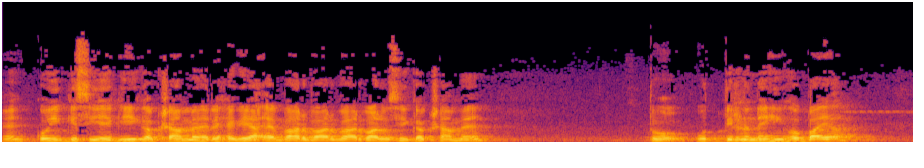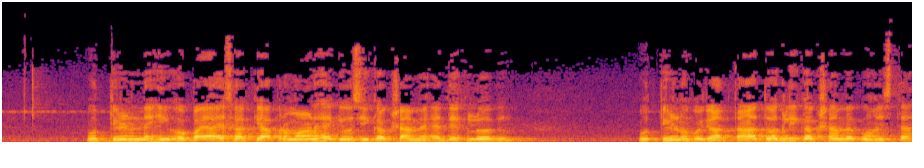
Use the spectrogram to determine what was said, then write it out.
हैं? कोई किसी एक ही कक्षा में रह गया है, बार बार बार बार उसी कक्षा में तो उत्तीर्ण नहीं हो पाया? उत्तीर्ण नहीं हो पाया, इसका क्या प्रमाण है कि उसी कक्षा में है? देख लो अभी। उत्तीर्ण हो जाता तो अगली कक्षा में पहुँचता।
